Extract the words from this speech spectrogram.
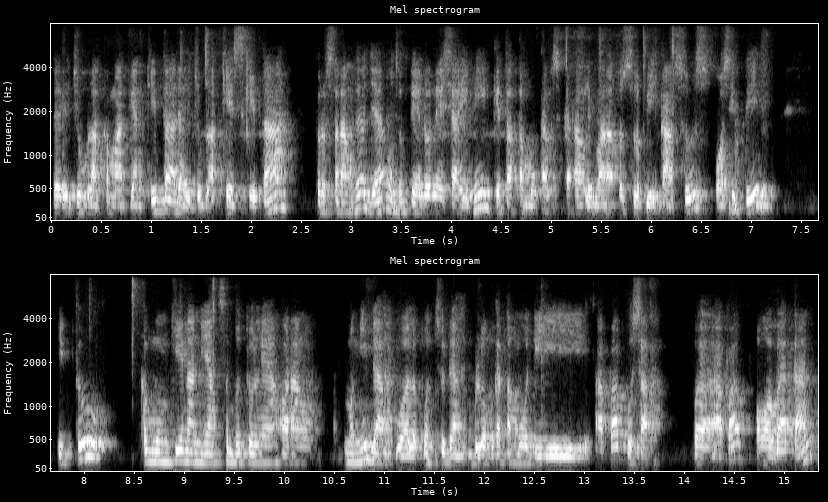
dari jumlah kematian kita, dari jumlah case kita, Terus terang saja untuk di Indonesia ini kita temukan sekarang 500 lebih kasus positif. Itu kemungkinan yang sebetulnya orang mengidap walaupun sudah belum ketemu di apa pusat apa pengobatan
